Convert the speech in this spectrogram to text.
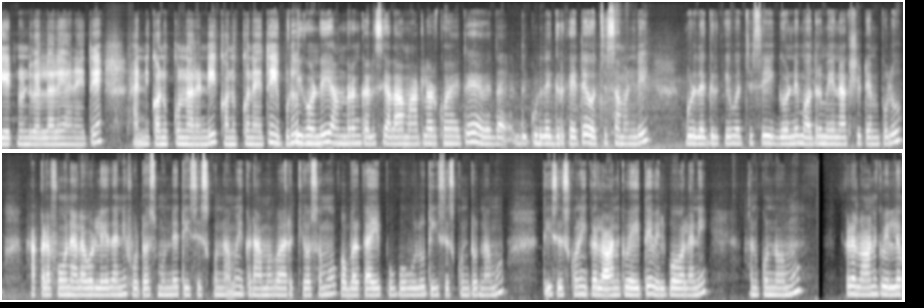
గేట్ నుండి వెళ్ళాలి అని అయితే అన్ని కనుక్కున్నారండి. కనుక్కొని అయితే ఇప్పుడు ఇగోండి అందరం కలిసి అలా మాట్లాడుకొని అయితే గుడి దగ్గరికి అయితే వచ్చేసామండి. గుడి దగ్గరికి వచ్చేసి ఇగోండి మధుర మీనాక్షి టెంపుల్. అక్కడ ఫోన్ అలౌడ్ లేదని ఫొటోస్ ముందే తీసేసుకున్నాము. ఇక్కడ అమ్మవారి కోసము కొబ్బరికాయ పువ్వులు తీసేసుకుంటున్నాము. తీసేసుకొని ఇక్కడ లాన్కి అయితే వెళ్ళిపోవాలని అనుకున్నాము. ఇక్కడ లాన్కి వెళ్ళే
